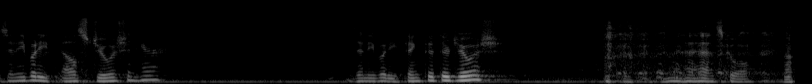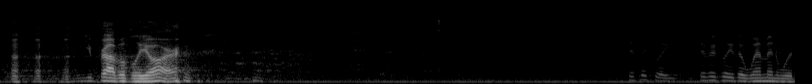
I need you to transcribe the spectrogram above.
Is anybody else Jewish in here? Does anybody think that they're Jewish? That's cool. You probably are. Typically, the women would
